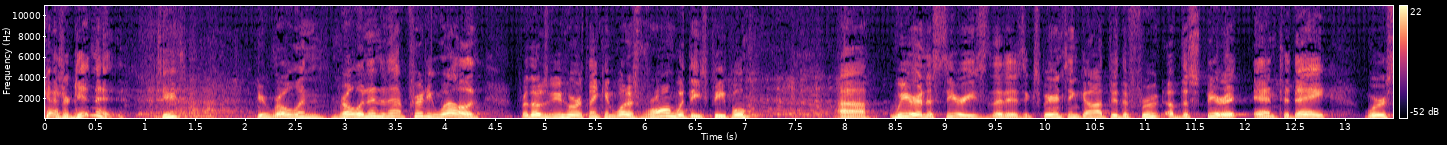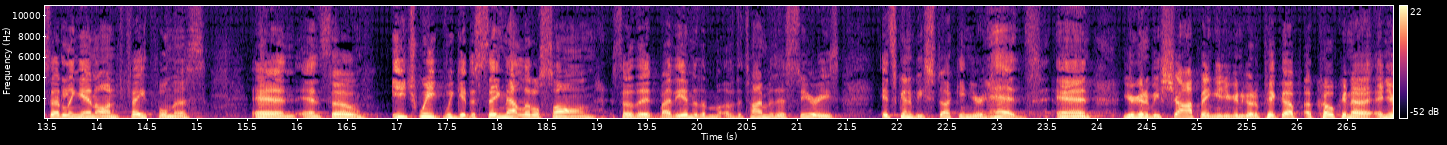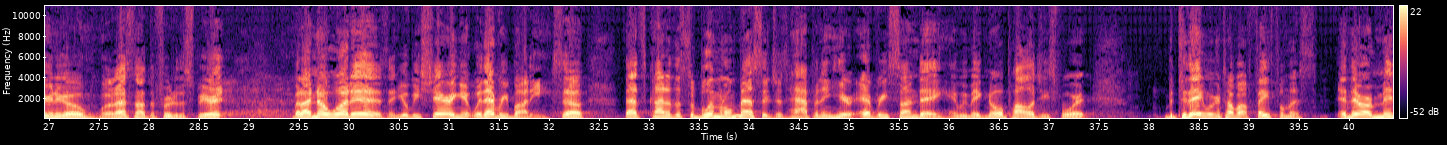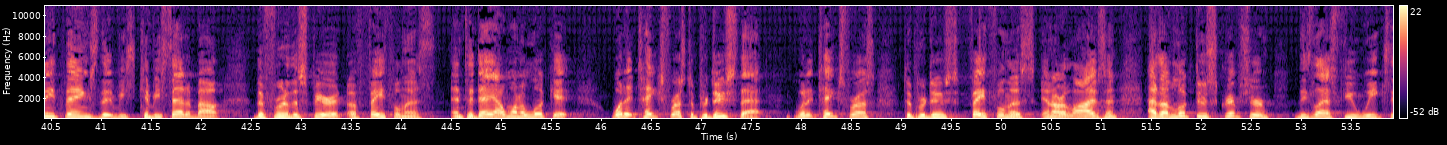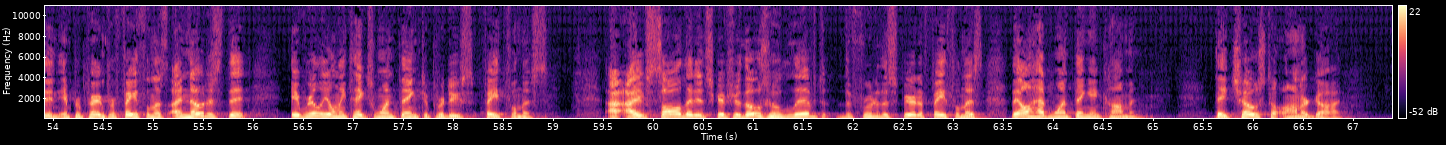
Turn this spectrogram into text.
guys are getting it, dude. You're rolling, rolling into that pretty well. And for those of you who are thinking, what is wrong with these people? Uh, we are in a series that is experiencing God through the fruit of the Spirit, and today we're settling in on faithfulness. And, and so each week we get to sing that little song so that by the end of the, of the time of this series, it's going to be stuck in your heads. And you're going to be shopping and you're going to go to pick up a coconut and you're going to go, well, that's not the fruit of the Spirit. But I know what is, and you'll be sharing it with everybody. So that's kind of the subliminal message that's happening here every Sunday, and we make no apologies for it. But today we're going to talk about faithfulness. And there are many things that can be said about the fruit of the Spirit of faithfulness. And today I want to look at what it takes for us to produce that, what it takes for us to produce faithfulness in our lives. And as I've looked through Scripture these last few weeks in, in preparing for faithfulness, I noticed that it really only takes one thing to produce faithfulness. I, I saw that in Scripture, those who lived the fruit of the Spirit of faithfulness, they all had one thing in common. They chose to honor God.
